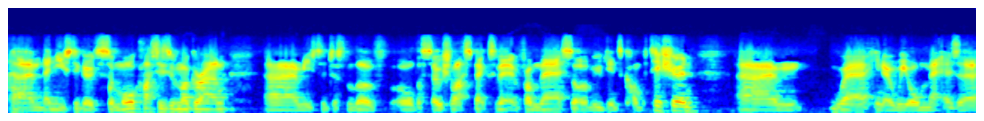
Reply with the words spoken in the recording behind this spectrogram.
Um, then used to go to some more classes with my gran. Um, used to just love all the social aspects of it, and from there, sort of moved into competition, um, where you know we all met as a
